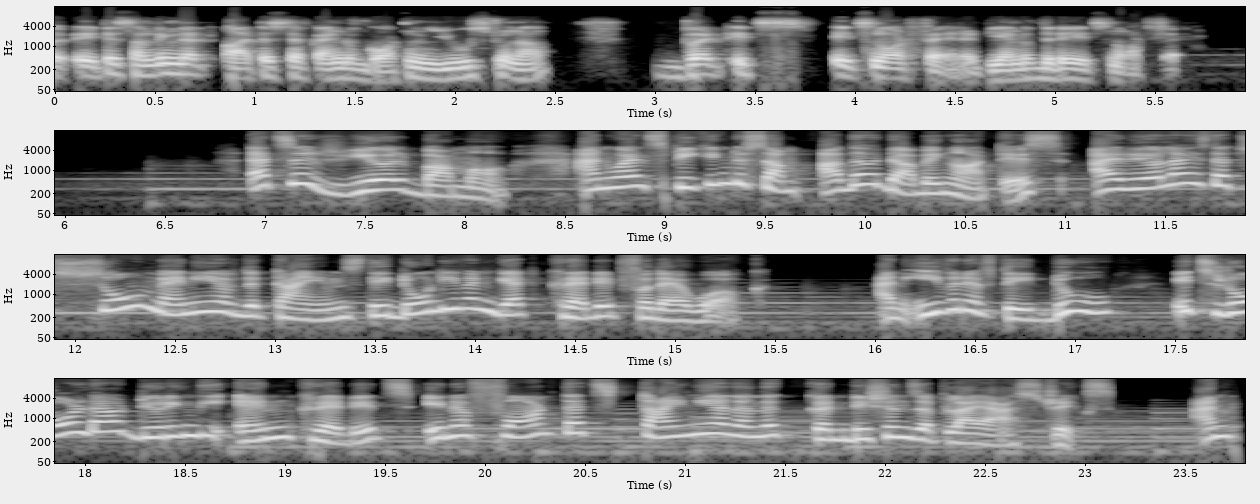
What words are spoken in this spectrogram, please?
uh, it is something that artists have kind of gotten used to now but it's it's not fair. At the end of the day, it's not fair. That's a real bummer. And while speaking to some other dubbing artists, I realized that so many of the times they don't even get credit for their work. And even if they do, it's rolled out during the end credits in a font that's tinier than the conditions apply asterisk and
